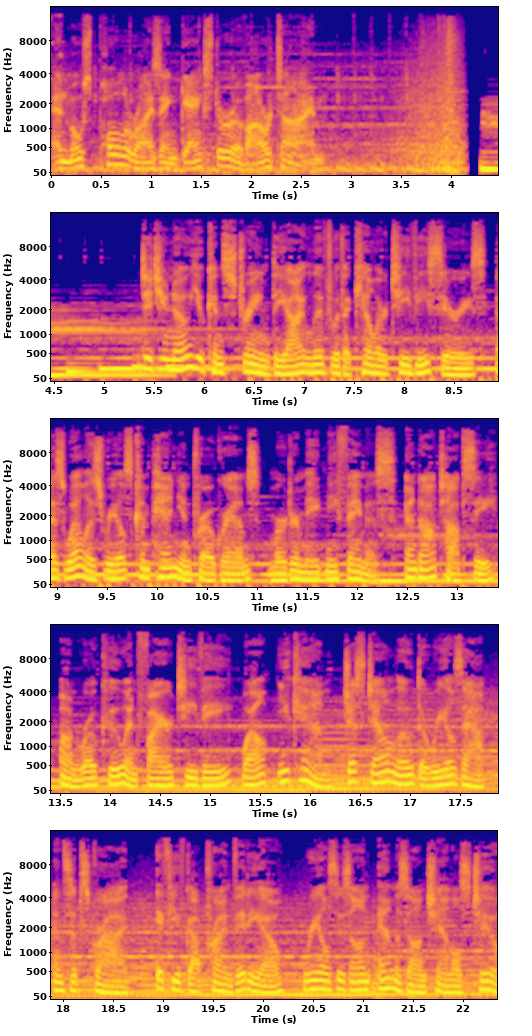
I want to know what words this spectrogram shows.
and most polarizing gangster of our time. Did you know you can stream the I Lived with a Killer TV series, as well as Reelz companion programs, Murder Made Me Famous and Autopsy, on Roku and Fire TV? Well, you can. Just download the Reelz app and subscribe. If you've got Prime Video, Reelz is on Amazon channels too.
